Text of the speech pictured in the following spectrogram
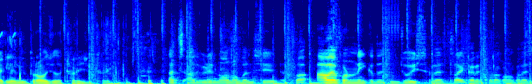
લઈને વિપરાવો છો ઠરી જો ઠરી. કદાચ આ વીડિયો નાનો બનશે અથવા આવે પણ નહીં કદાચ હું જોઈશ કદાચ ટ્રાય કરીશ થોડા ઘણો કદાચ.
